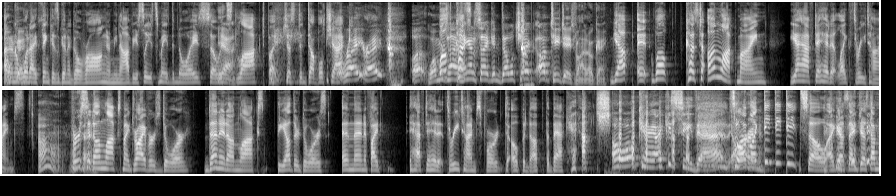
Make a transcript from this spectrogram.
I don't Okay. know what I think is going to go wrong. I mean, obviously it's made the noise, so Yeah. it's locked, but just to double check. Right, right. Uh, one more Well, time. Hang on a second. Double check. Oh, TJ's fine. Okay. Yep. It well, because to unlock mine, you have to hit it like three times. Oh. First, it unlocks my driver's door, then it unlocks the other doors, and then if I have to hit it three times for it to open up the back hatch. Oh, okay. I can see that. So All I'm right. like, dee, dee, dee. so I guess I just I'm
